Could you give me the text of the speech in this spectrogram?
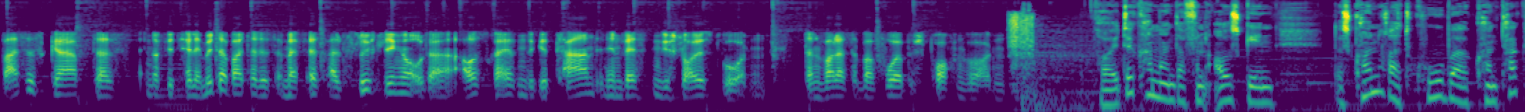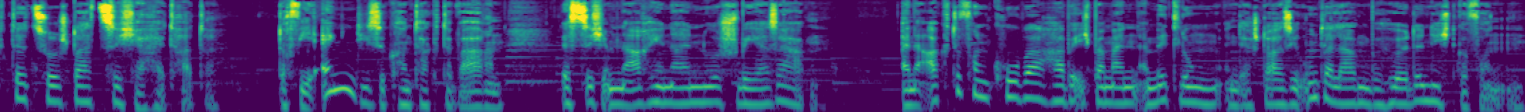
Was es gab, dass inoffizielle Mitarbeiter des MFS als Flüchtlinge oder Ausreisende getarnt in den Westen geschleust wurden. Dann war das aber vorher besprochen worden. Heute kann man davon ausgehen, dass Konrad Kober Kontakte zur Staatssicherheit hatte. Doch wie eng diese Kontakte waren, lässt sich im Nachhinein nur schwer sagen. Eine Akte von Kober habe ich bei meinen Ermittlungen in der Stasi-Unterlagenbehörde nicht gefunden.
